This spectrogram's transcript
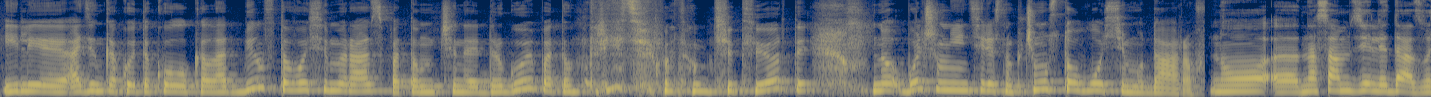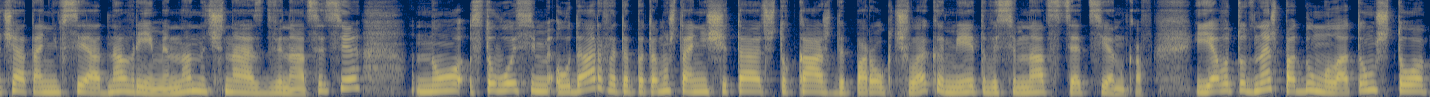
Или один какой-то колокол отбил 108 раз, потом начинает другой, потом третий, потом четвертый? Но больше мне интересно, почему 108 ударов? Но э, на самом деле, да, звучат они все одновременно, начиная с 12, но 108 ударов это потому, что они считают, что каждый порог человека имеет 18 оттенков оттенков. И я вот тут, знаешь, подумала о том, что,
